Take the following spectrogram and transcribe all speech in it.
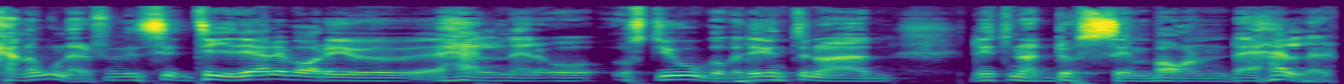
kanoner. För tidigare var det ju Hellner och Ustjugov. Det är ju inte några, det är inte några dussin barn det heller.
